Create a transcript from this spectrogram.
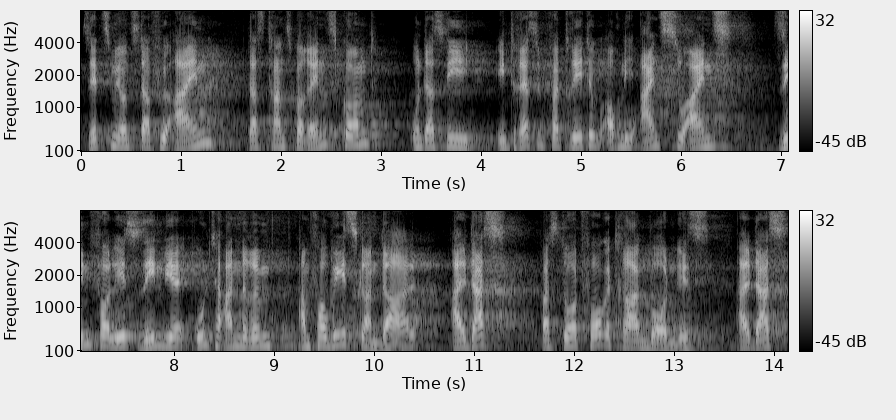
setzen wir uns dafür ein, dass Transparenz kommt und dass die Interessenvertretung auch nicht eins zu eins sinnvoll ist, sehen wir unter anderem am VW-Skandal. All das, was dort vorgetragen worden ist, all das,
